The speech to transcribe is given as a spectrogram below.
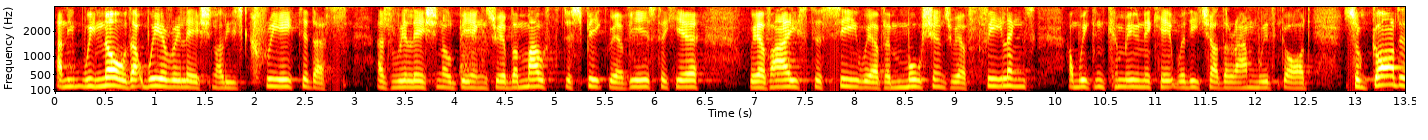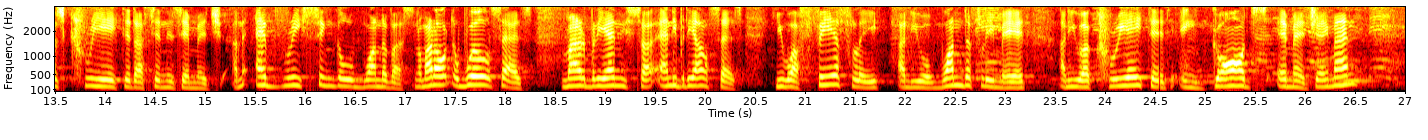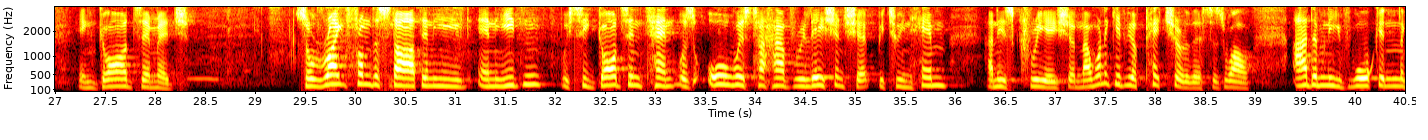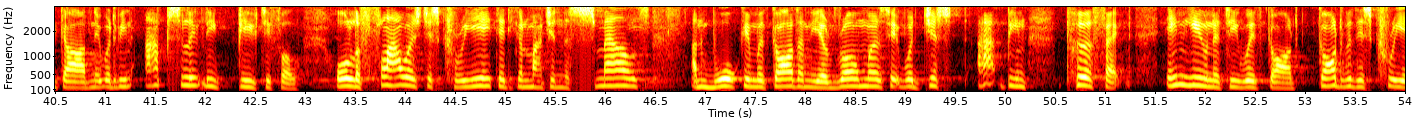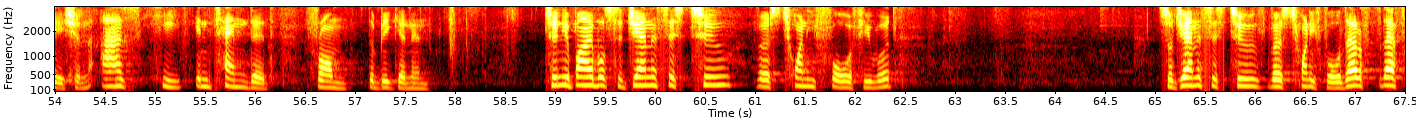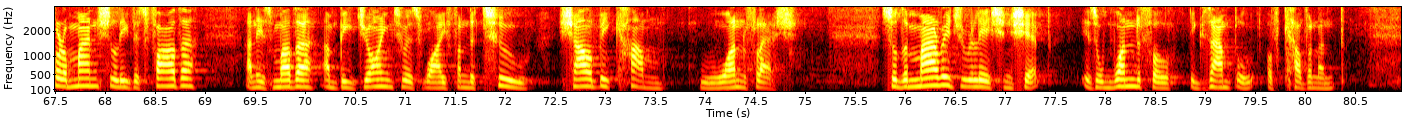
And we know that we're relational. He's created us as relational beings. We have a mouth to speak, we have ears to hear, we have eyes to see, we have emotions, we have feelings, and we can communicate with each other and with God. So God has created us in his image, and every single one of us, no matter what the world says, no matter what anybody else says, you are fearfully and you are wonderfully made, and you are created in God's image. Amen? In God's image. So, right from the start in Eden, we see God's intent was always to have relationship between him and his creation. Now, I want to give you a picture of this as well. Adam and Eve walking in the garden, it would have been absolutely beautiful. All the flowers just created. You can imagine the smells and walking with God and the aromas. It would just have been perfect in unity with God, God with his creation as he intended from the beginning. Turn your Bibles to Genesis 2, verse 24, if you would. So, Genesis 2, verse 24. Therefore, a man shall leave his father and his mother and be joined to his wife, and the two shall become one flesh. So the marriage relationship is a wonderful example of covenant.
